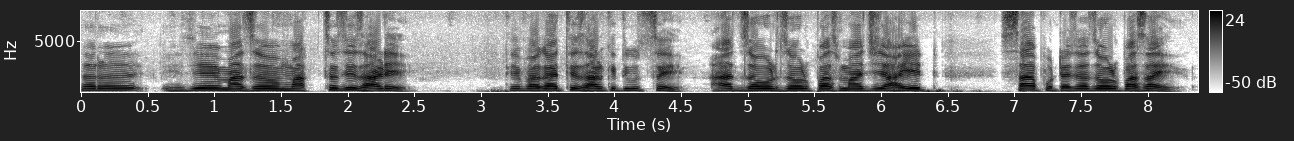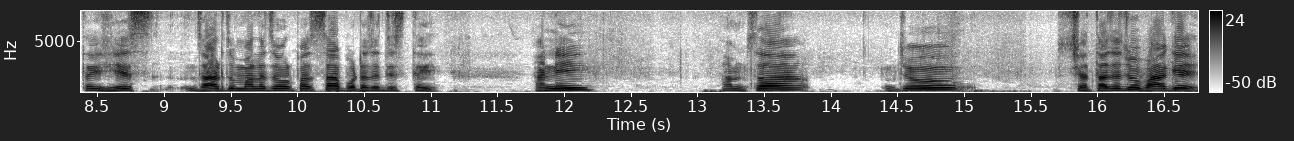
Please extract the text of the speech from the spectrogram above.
तर हे जे माझं मागचं जे झाड आहे ते बघा ते झाड किती उंच आहे. आज जवळ जवळपास माझी हाईट सहा फुटाच्या जवळपास आहे. तर हे झाड तुम्हाला जवळपास सहा फुटाचं दिसतं आहे आणि आमचा जो शेताचा जो भाग आहे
